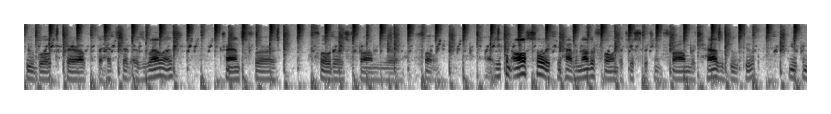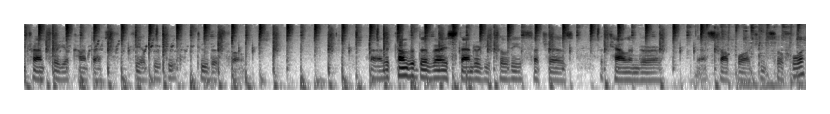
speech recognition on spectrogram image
to both pair up the headset as well as transfer photos from your phone. Uh, you can also, if you have another phone that you're switching from which has Bluetooth, you can transfer your contacts via Bluetooth to this phone. Uh, it comes with the very standard utilities such as a calendar, stopwatch, and so forth,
